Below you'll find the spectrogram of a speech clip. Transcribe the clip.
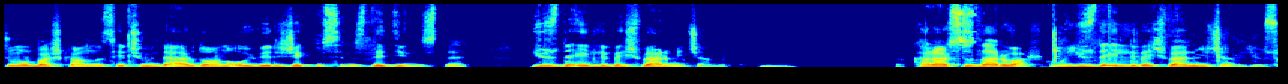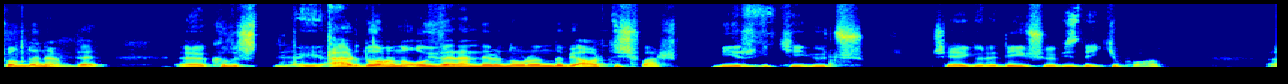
Cumhurbaşkanlığı seçiminde Erdoğan'a oy verecek misiniz dediğinizde %55 vermeyeceğim diyor. Hmm. Kararsızlar var ama %55 vermeyeceğim diyor. Son dönemde e, Kılıç e, Erdoğan'a oy verenlerin oranında bir artış var. 1 2 3 şeye göre değişiyor. Bizde 2 puan. Ee,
